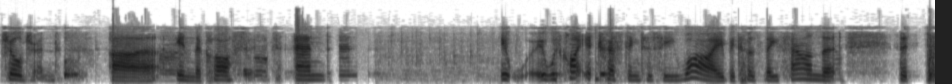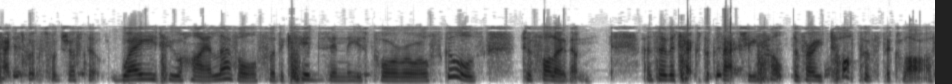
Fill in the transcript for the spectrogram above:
children uh, in the classes. And it, it was quite interesting to see why, because they found that the textbooks were just at way too high a level for the kids in these poor rural schools to follow them. And so the textbooks actually helped the very top of the class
